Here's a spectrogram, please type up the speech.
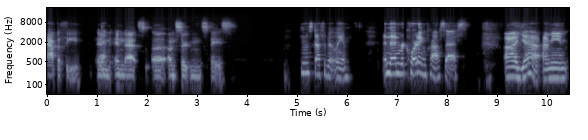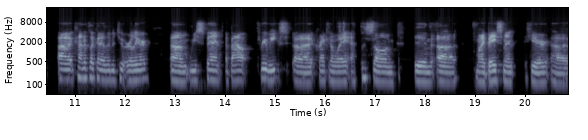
apathy in in that uh, uncertain space. Most definitely. And then recording process. Uh, yeah, I mean, uh, kind of like I alluded to earlier, um, we spent about three weeks uh, cranking away at the song in uh, my basement here, uh,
